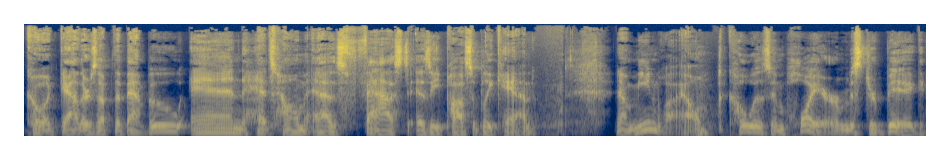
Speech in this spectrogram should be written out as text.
Koa gathers up the bamboo and heads home as fast as he possibly can. Now, meanwhile, Koa's employer, Mr. Big,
